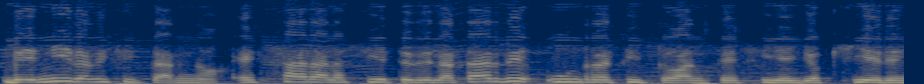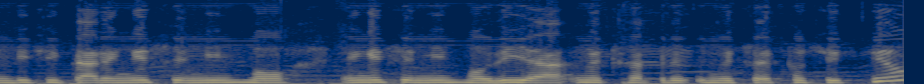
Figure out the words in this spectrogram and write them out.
venir a visitarnos, estar a las 7 de la tarde, un ratito antes si ellos quieren visitar en ese mismo, en ese mismo día nuestra, nuestra exposición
